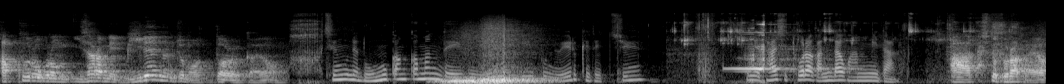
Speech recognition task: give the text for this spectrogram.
앞으로 그럼 이 사람의 미래는 좀 어떨까요? 아, 지금 근데 너무 깜깜한데 이분, 왜- 이분 왜 이렇게 됐지? 근데 다시 돌아간다고 합니다 아 다시 또 돌아가요.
